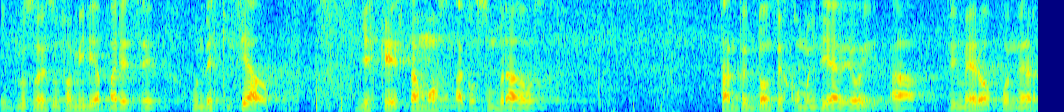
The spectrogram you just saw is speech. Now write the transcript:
incluso de su familia, parece un desquiciado. Y es que estamos acostumbrados, tanto entonces como el día de hoy, a primero poner,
